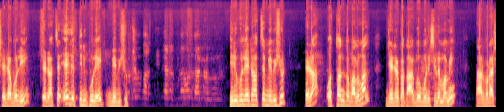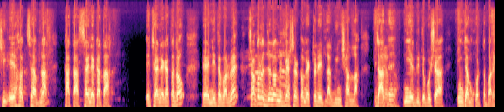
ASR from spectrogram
সেটা বলি সেটা হচ্ছে এই যে triple eight baby suit triple eight হচ্ছে বেবি শুট এটা অত্যন্ত ভালো মাল যেটার কথা আগেও বলেছিলাম আমি। তারপর আসি এ হচ্ছে আপনার কাতা চাইনা কাতা এই চাইনা কাতাটাও নিতে পারবে। সকলের জন্য আমি বেশার কম একটা রেট লাগবে ইনশাল্লাহ যাতে নিয়ে দুটো পয়সা ইনকাম করতে পারে।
